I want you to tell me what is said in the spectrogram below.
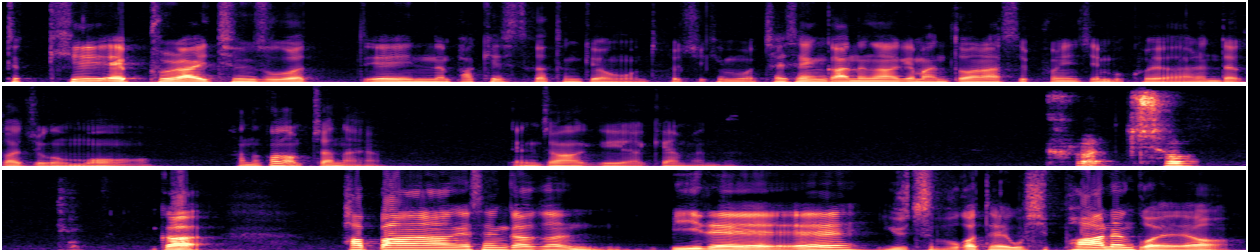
특히 애플 아이튠즈에 있는 팟캐스트 같은 경우는 솔직히 뭐 재생 가능하게 만들어 놨을 뿐이지 뭐 그에 관련돼 가지고 뭐 하는 건 없잖아요. 냉정하게 이야기하면은. 그렇죠. 그러니까 팟빵의 생각은 미래의 유튜브가 되고 싶어 하는 거예요.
